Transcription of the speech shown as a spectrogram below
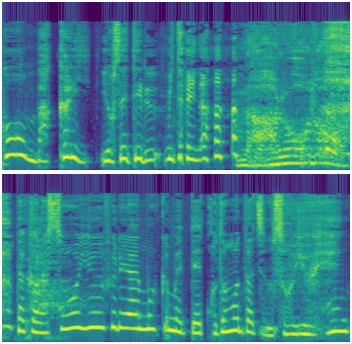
コーンばっかり寄せてるみたいな。なるほど。だからそういう触れ合いも含めて子供たちのそういう変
